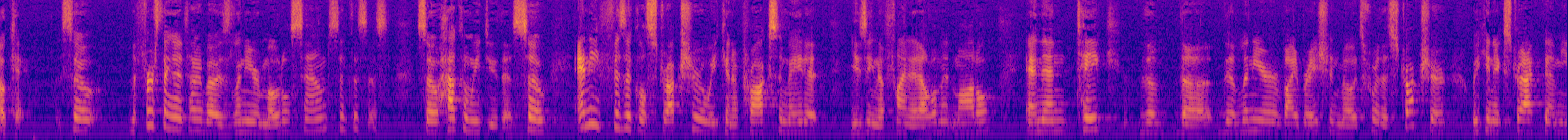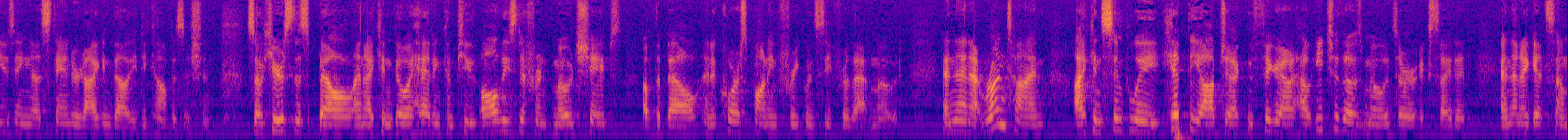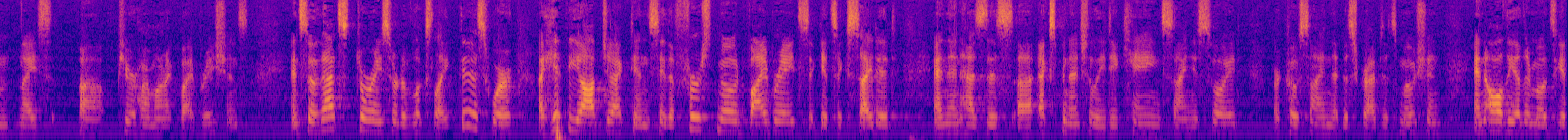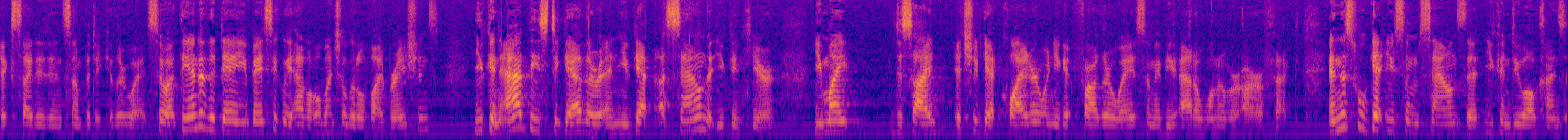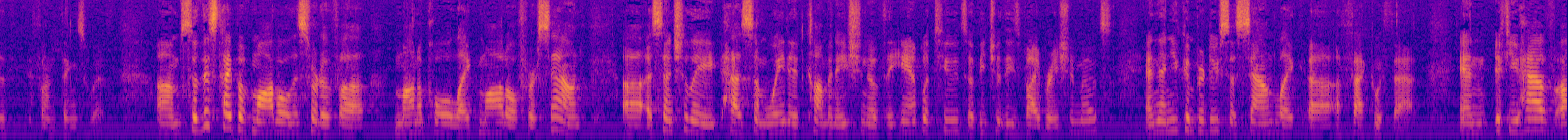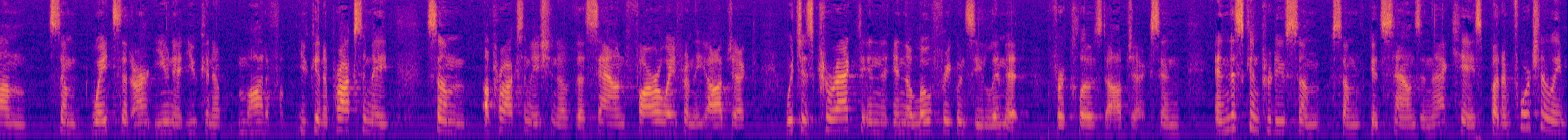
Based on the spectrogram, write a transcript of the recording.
Okay, so the first thing I'm to talk about is linear modal sound synthesis. So how can we do this? So any physical structure, we can approximate it using a finite element model, and then take the, the, the linear vibration modes for the structure, we can extract them using a standard eigenvalue decomposition. So here's this bell, and I can go ahead and compute all these different mode shapes of the bell and a corresponding frequency for that mode. And then at runtime, I can simply hit the object and figure out how each of those modes are excited, and then I get some nice uh, pure harmonic vibrations. And so that story sort of looks like this, where I hit the object and say the first mode vibrates, it gets excited, and then has this uh, exponentially decaying sinusoid or cosine that describes its motion, and all the other modes get excited in some particular way. So at the end of the day, you basically have a whole bunch of little vibrations. You can add these together and you get a sound that you can hear. You might decide it should get quieter when you get farther away, so maybe you add a 1 over R effect. And this will get you some sounds that you can do all kinds of fun things with. Um, so this type of model, this sort of uh, monopole-like model for sound, uh, essentially has some weighted combination of the amplitudes of each of these vibration modes, and then you can produce a sound-like uh, effect with that. And if you have um, some weights that aren't unit, you can, uh, modify, you can approximate some approximation of the sound far away from the object, which is correct in the, in the low frequency limit for closed objects. And, and this can produce some, some good sounds in that case, but unfortunately,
